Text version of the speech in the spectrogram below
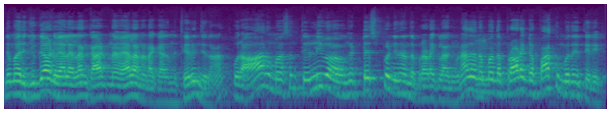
இந்த மாதிரி ஜுகாடு வேலையெல்லாம் காட்டினா வேலை நடக்காதுன்னு தெரிஞ்சு தான் ஒரு ஆறு மாதம் தெளிவாக அவங்க டெஸ்ட் பண்ணி தான் அந்த ப்ராடக்ட் லான்ச் பண்ணி அதை நம்ம அந்த ப்ராடக்ட்டை பார்க்கும்போதே தெரியுது.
